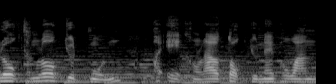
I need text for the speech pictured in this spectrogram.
โลกทั้งโลกหยุดหมุน พระเอกของเราตกอยู่ในภวังค์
